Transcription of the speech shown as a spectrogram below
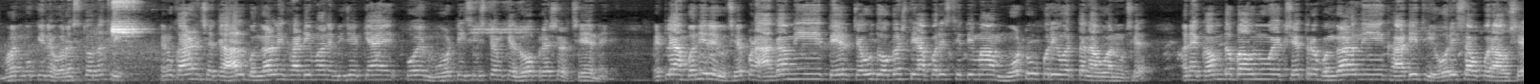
મન મૂકીને વરસતો નથી. એનું કારણ છે કે હાલ બંગાળની ખાડીમાં ને બીજે ક્યાંય કોઈ મોટી સિસ્ટમ કે લો પ્રેશર છે નહીં. એટલે આમ બની રહ્યું છે, પણ આગામી તેર, ચૌદ ઓગસ્ટથી આ પરિસ્થિતિમાં મોટું પરિવર્તન આવવાનું છે અને કમ દબાવનું એક ક્ષેત્ર બંગાળની ખાડીથી ઓરિસ્સા ઉપર આવશે.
